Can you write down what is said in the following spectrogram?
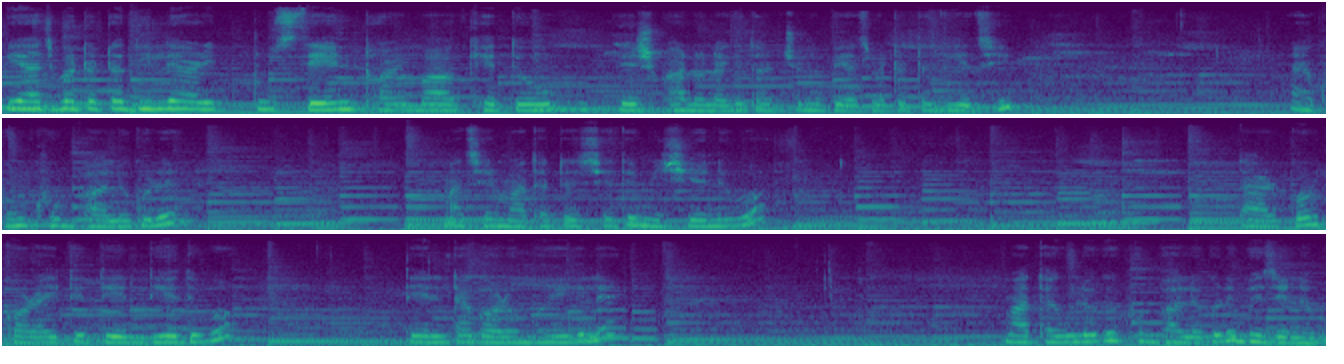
পেঁয়াজ বাটাটা দিলে আর একটু সেন্ট হয় বা খেতেও বেশ ভালো লাগে, তার জন্য পেঁয়াজ বাটাটা দিয়েছি। এখন খুব ভালো করে মাছের মাথাটার সাথে মিশিয়ে নেব। তারপর কড়াইতে তেল দিয়ে দেব। তেলটা গরম হয়ে গেলে মাথাগুলোকে খুব ভালো করে ভেজে নেব।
